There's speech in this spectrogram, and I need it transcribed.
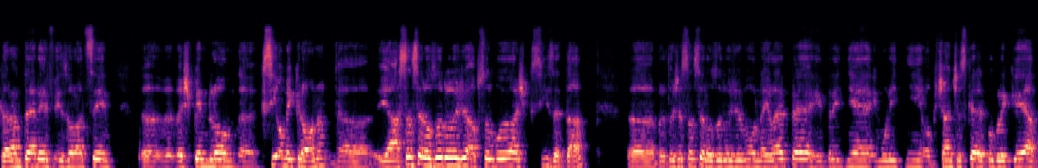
karantény v izolaci ve Špindlu Xi Omikron. Já jsem se rozhodl, že absolvuju až Xi Zeta, protože jsem se rozhodl, že budu nejlépe hybridně imunitní občan České republiky a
